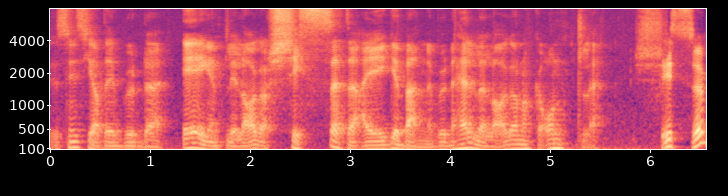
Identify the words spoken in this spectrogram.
jeg syns ikke at jeg burde egentlig lage skisse til eget band. Jeg burde heller lage noe ordentlig. Skisse.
